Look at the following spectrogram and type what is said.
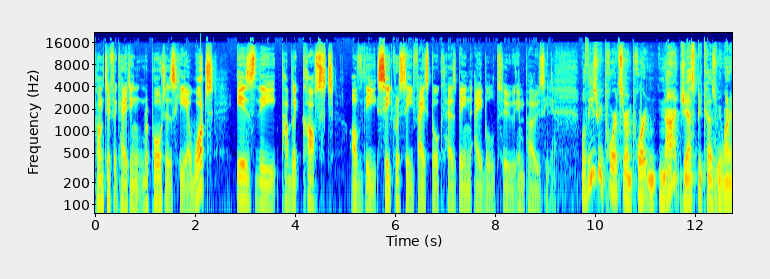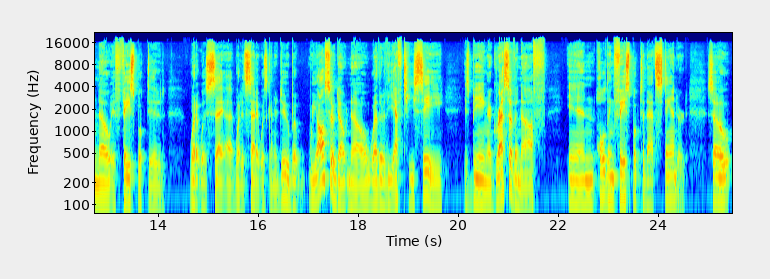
pontificating reporters here, what is the public cost of the secrecy Facebook has been able to impose here? Well, these reports are important not just because we want to know if Facebook did what it was say, uh, what it said it was going to do, but we also don't know whether the FTC is being aggressive enough in holding Facebook to that standard. So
